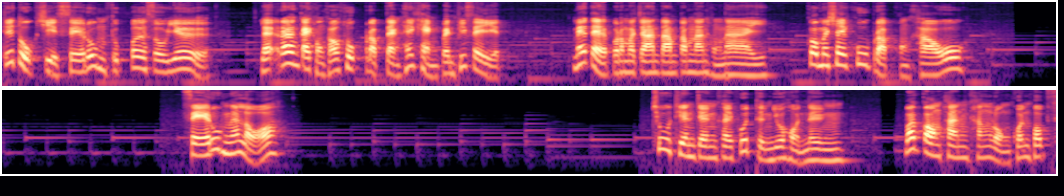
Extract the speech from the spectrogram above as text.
ที่ถูกฉีดเซรุ่มซูเปอร์โซลเยอร์ และร่างกายของเขาถูกปรับแต่งให้แข็งเป็นพิเศษ แม้แต่ปรมาจารย์ตามตำนานของนาย ก็ไม่ใช่คู่ปรับของเขา เซรุ่มงั้นเหรอ ชู่เทียนเจิงเคยพูดถึงอยู่หนหนึ่ง ว่ากองพันคังหลงค้นพบเซ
